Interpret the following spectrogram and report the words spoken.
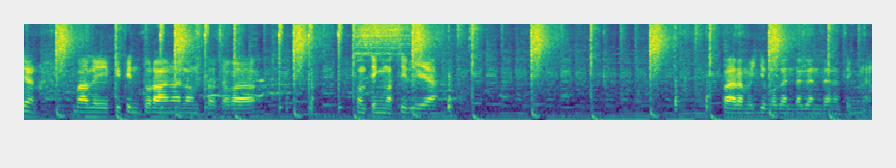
Chair. Bale, pipintura na lang to saka konting masilya para medyo maganda-ganda na tingnan.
